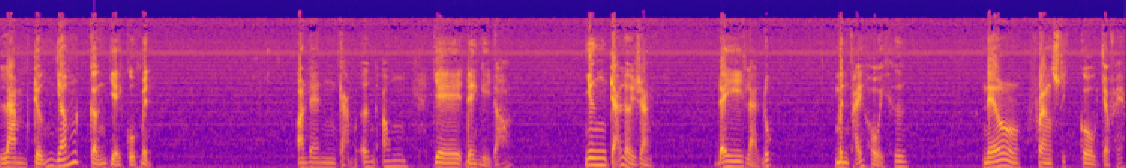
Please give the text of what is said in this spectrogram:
làm trưởng nhóm cận vệ của mình. Orlen cảm ơn ông về đề nghị đó, Nhưng trả lời rằng đây là lúc mình phải hồi hương nếu Francisco cho phép.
